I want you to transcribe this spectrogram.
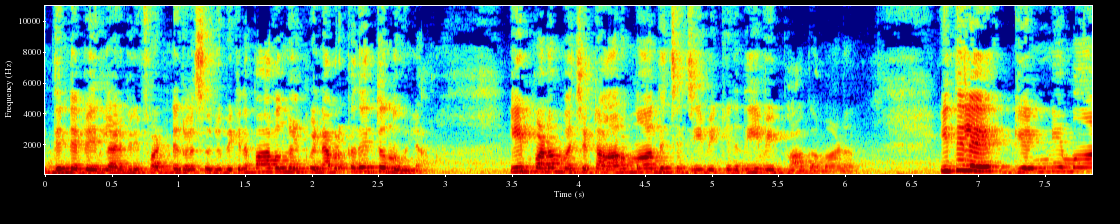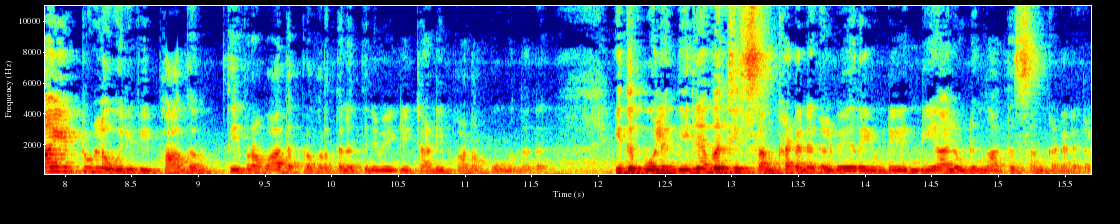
ഇതിന്റെ പേരിലാണ് ഇവർ ഫണ്ടുകൾ സ്വരൂപിക്കുന്നത് പാവങ്ങൾക്ക് വേണ്ടി അവർക്ക് അത് എത്തുന്നുമില്ല. ഈ പണം വെച്ചിട്ട് ആർമാദിച്ച് ജീവിക്കുന്നത് ഈ വിഭാഗമാണ്. ഇതിലെ ഗണ്യമായിട്ടുള്ള ഒരു വിഭാഗം തീവ്രവാദ പ്രവർത്തനത്തിന് വേണ്ടിയിട്ടാണ് ഈ പണം പോകുന്നത്. ഇതുപോലെ നിരവധി സംഘടനകൾ വേറെയുണ്ട് എണ്ണിയാൽ ഒടുങ്ങാത്ത സംഘടനകൾ.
